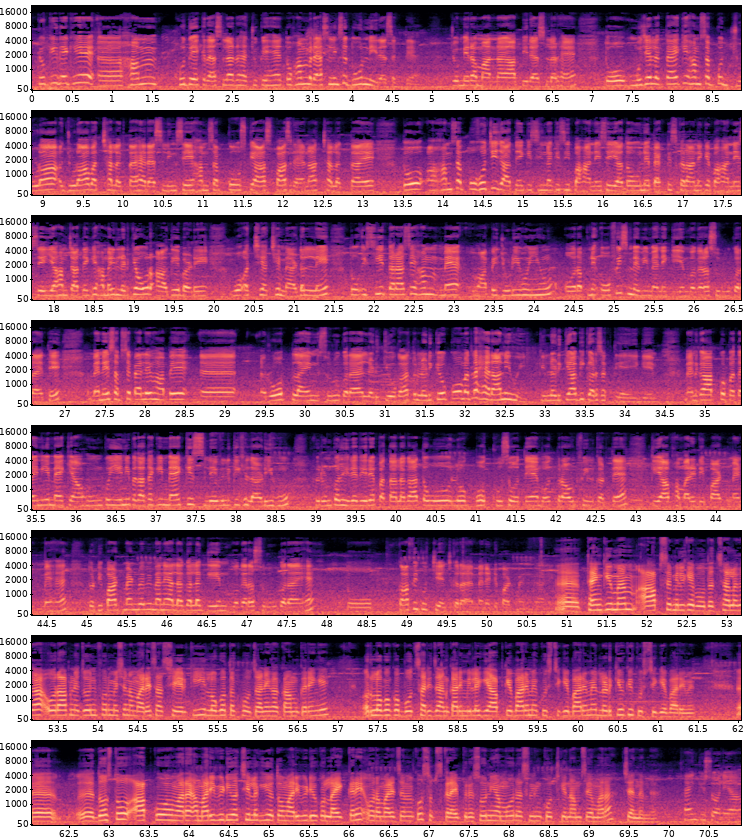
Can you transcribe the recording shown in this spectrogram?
क्योंकि देखिए हम खुद एक रेसलर रह चुके हैं तो हम रेसलिंग से दूर नहीं रह सकते हैं। जो मेरा मानना है, आप भी रेसलर हैं तो मुझे लगता है कि हम सबको जुड़ा, जुड़ाव अच्छा लगता है रेसलिंग से, हम सबको उसके आसपास रहना अच्छा लगता है तो हम सब पहुँच ही जाते हैं किसी ना किसी बहाने से, या तो उन्हें प्रैक्टिस कराने के बहाने से, या हम चाहते हैं कि हमारी लड़कियाँ और आगे बढ़ें, वो अच्छे अच्छे मेडल लें तो इसी तरह से हम, मैं वहाँ पर जुड़ी हुई हूँ, और अपने ऑफ़िस में भी मैंने गेम वगैरह शुरू कराए थे। मैंने सबसे पहले वहाँ पर रोप क्लाइंब शुरू कराया लड़कियों का तो लड़कियों को मतलब हैरानी हुई कि लड़कियाँ भी कर सकती हैं ये गेम। मैंने कहा, आपको पता ही नहीं है मैं क्या हूँ? उनको ये नहीं पता था कि मैं किस लेवल की खिलाड़ी हूँ। फिर उनको धीरे धीरे पता लगा तो वो लोग बहुत खुश होते हैं, बहुत प्राउड फील करते हैं कि आप हमारे डिपार्टमेंट में हैं। तो डिपार्टमेंट में भी मैंने अलग अलग गेम वगैरह शुरू कराए हैं। तो काफ़ी कुछ चेंज कराया मैंने डिपार्टमेंट में थैंक यू मैम आपसे मिलके बहुत अच्छा लगा और आपने जो इन्फॉर्मेशन हमारे साथ शेयर की लोगों तक पहुँचाने का काम करेंगे और लोगों को बहुत सारी जानकारी मिलेगी आपके बारे में कुश्ती के बारे में लड़कियों की कुश्ती के बारे में। दोस्तों आपको हमारा हमारी वीडियो अच्छी लगी हो तो हमारी वीडियो को लाइक करें और हमारे चैनल को सब्सक्राइब करें। सोनिया मोर रेसलिंग कोच के नाम से हमारा चैनल है। Thank you Sonia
